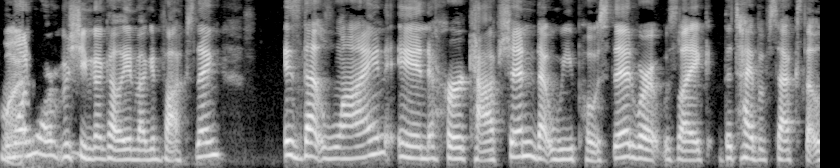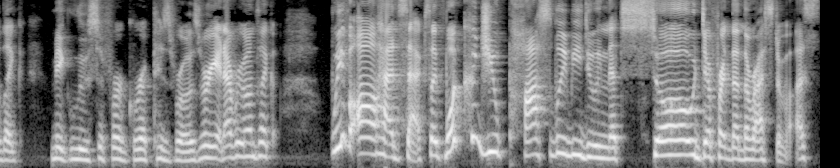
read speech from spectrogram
What? One more Machine Gun Kelly and Megan Fox thing is that line in her caption that we posted where it was like the type of sex that would like make Lucifer grip his rosary. And everyone's like, we've all had sex. Like, what could you possibly be doing that's so different than the rest of us?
